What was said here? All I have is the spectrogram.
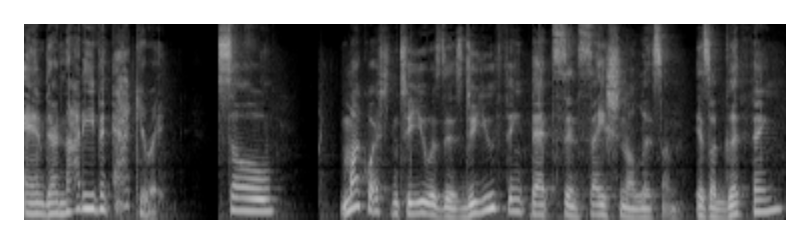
and they're not even accurate. So my question to you is this Do you think that sensationalism is a good thing?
